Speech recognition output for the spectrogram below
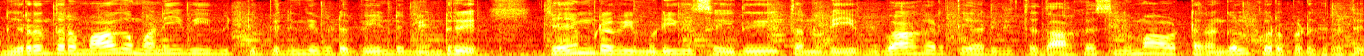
நிரந்தரமாக மனைவியை விட்டு பிரிந்துவிட வேண்டும் என்று ஜெயம் ரவி முடிவு செய்து தன்னுடைய விவாகரத்தை அறிவித்ததாக சினிமா வட்டாரங்கள் கூறப்படுகிறது.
